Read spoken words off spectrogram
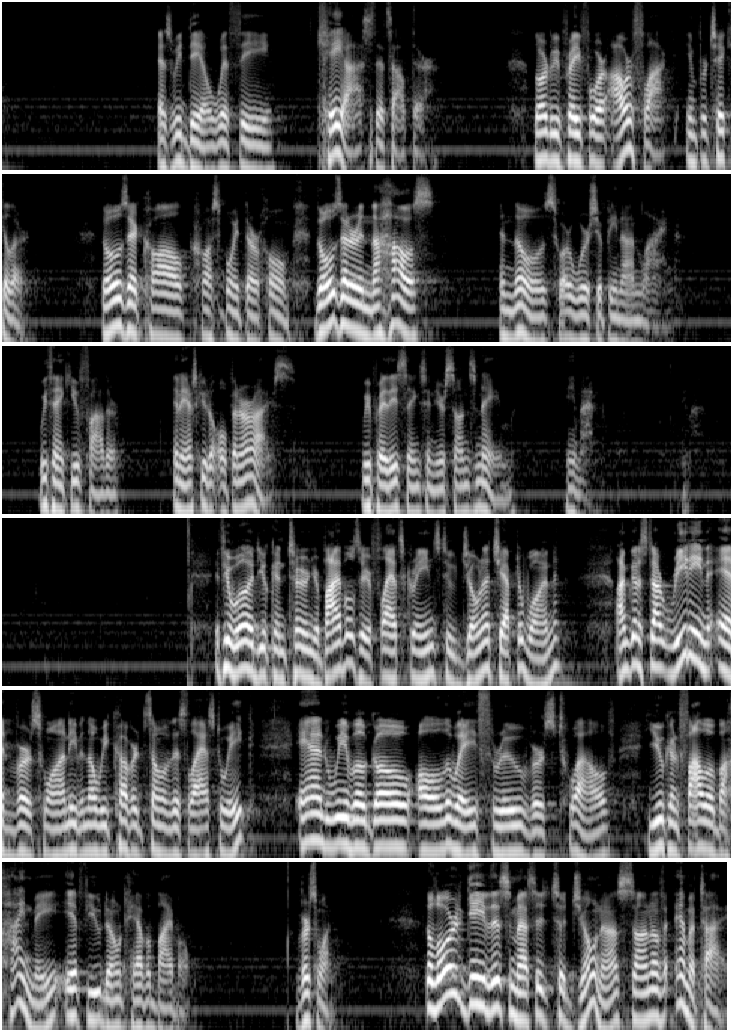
as we deal with the chaos that's out there. Lord, we pray for our flock in particular those that call Crosspoint their home, those that are in the house, and those who are worshiping online. We thank you, Father, and ask you to open our eyes. We pray these things in your Son's name. Amen. Amen. If you would, you can turn your Bibles or your flat screens to Jonah chapter 1. I'm going to start reading Ed verse 1, even though we covered some of this last week. And we will go all the way through verse 12. You can follow behind me if you don't have a Bible. Verse 1 The Lord gave this message to Jonah, son of Amittai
